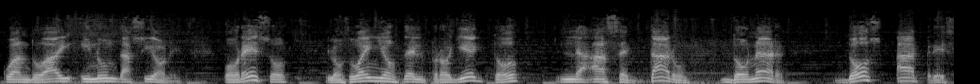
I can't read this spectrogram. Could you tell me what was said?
cuando hay inundaciones. Por eso, los dueños del proyecto la aceptaron donar dos acres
